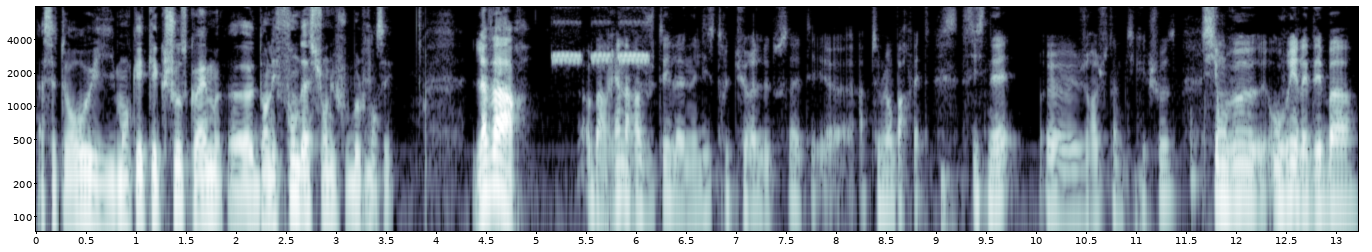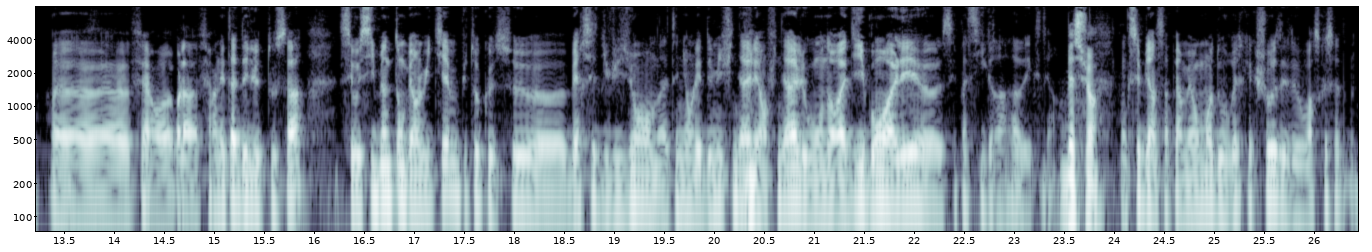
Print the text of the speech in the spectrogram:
à 7 euros, il manquait quelque chose quand même dans les fondations du football français. L'avare, bah, rien à rajouter, l'analyse structurelle de tout ça était euh, absolument parfaite. Si ce n'est, euh, je rajoute un petit quelque chose. Si on veut ouvrir les débats, euh, faire, euh, voilà, faire un état des lieux de tout ça, c'est aussi bien de tomber en huitième plutôt que de se bercer d'illusions en atteignant les demi-finales et en finale où on aurait dit bon allez c'est pas si grave etc. bien sûr. Donc c'est bien, ça permet au moins d'ouvrir quelque chose et de voir ce que ça donne.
